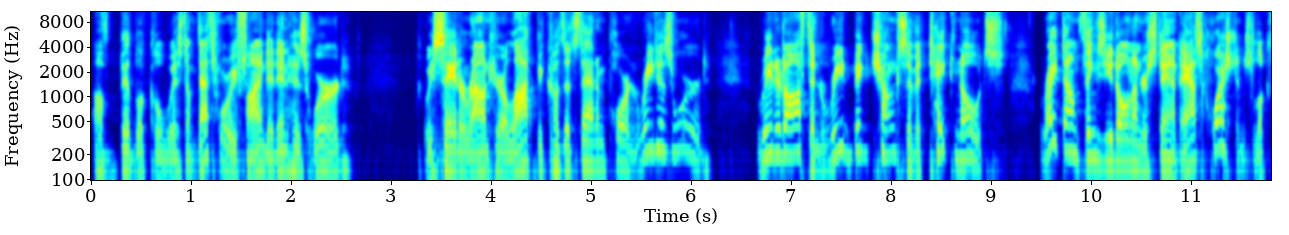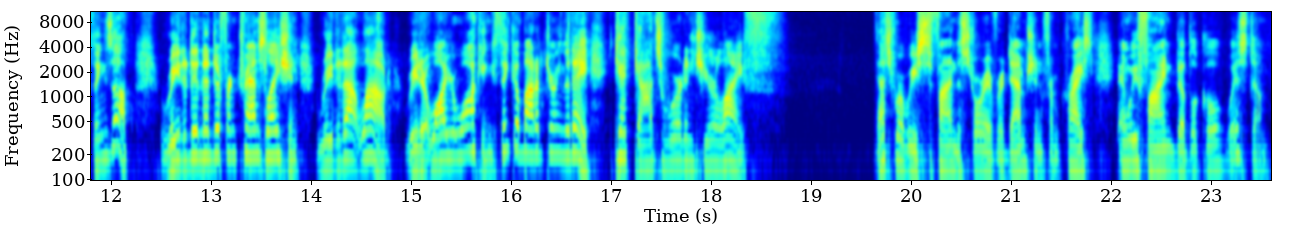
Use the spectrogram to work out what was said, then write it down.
of biblical wisdom. That's where we find it in His Word. We say it around here a lot because it's that important. Read His Word. Read it often. Read big chunks of it. Take notes. Write down things you don't understand. Ask questions. Look things up. Read it in a different translation. Read it out loud. Read it while you're walking. Think about it during the day. Get God's word into your life. That's where we find the story of redemption from Christ and we find biblical wisdom.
